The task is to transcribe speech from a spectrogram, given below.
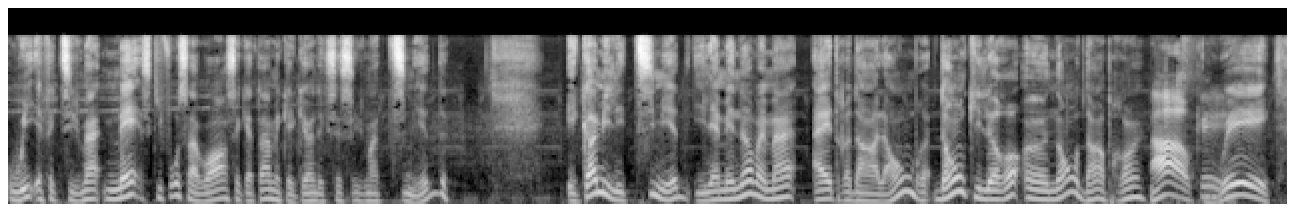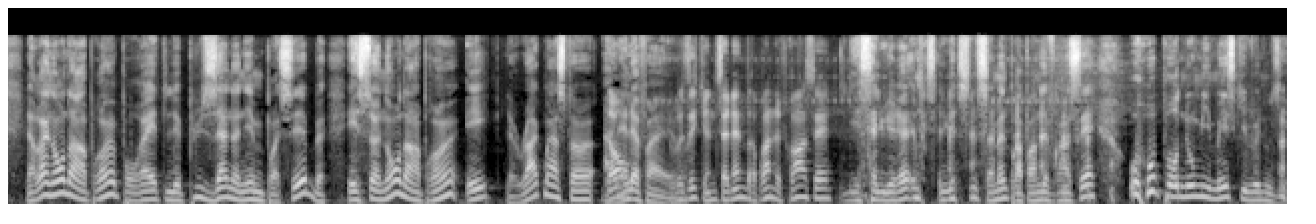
Oui, effectivement. Mais ce qu'il faut savoir, c'est que Tom est quelqu'un d'excessivement timide. Et comme il est timide, il aime énormément être dans l'ombre, donc il aura un nom d'emprunt. Ah, OK. Oui, il aura un nom d'emprunt pour être le plus anonyme possible, et ce nom d'emprunt est le Rockmaster Alain Donc, Lefebvre. Ça veut dire qu'il y a une semaine pour apprendre le français. Il saluerait, laisse une semaine pour apprendre le français ou pour nous mimer ce qu'il veut nous dire.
